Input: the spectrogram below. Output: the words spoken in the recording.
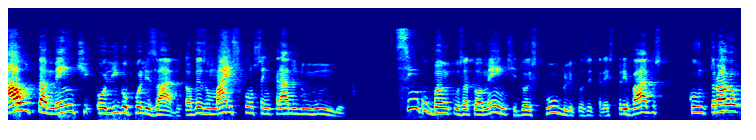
altamente oligopolizado, talvez o mais concentrado do mundo. Cinco bancos atualmente, dois públicos e três privados, controlam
